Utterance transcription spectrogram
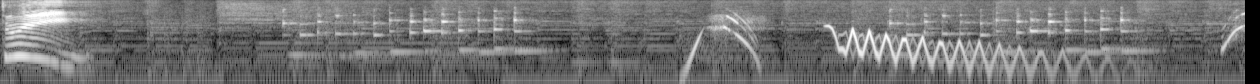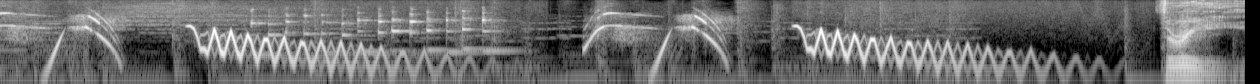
three, three,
